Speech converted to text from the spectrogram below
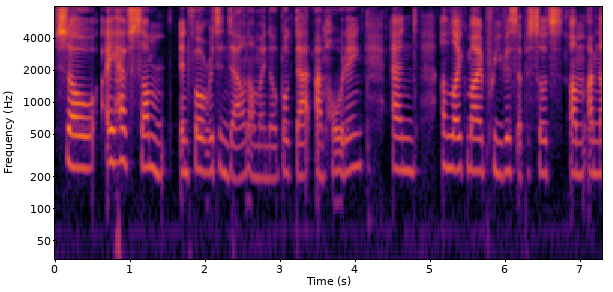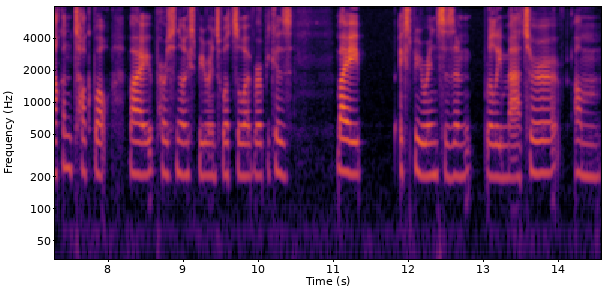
So I have some info written down on my notebook that I'm holding, and unlike my previous episodes, um, I'm not going to talk about my personal experience whatsoever because my experience doesn't really matter, um,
